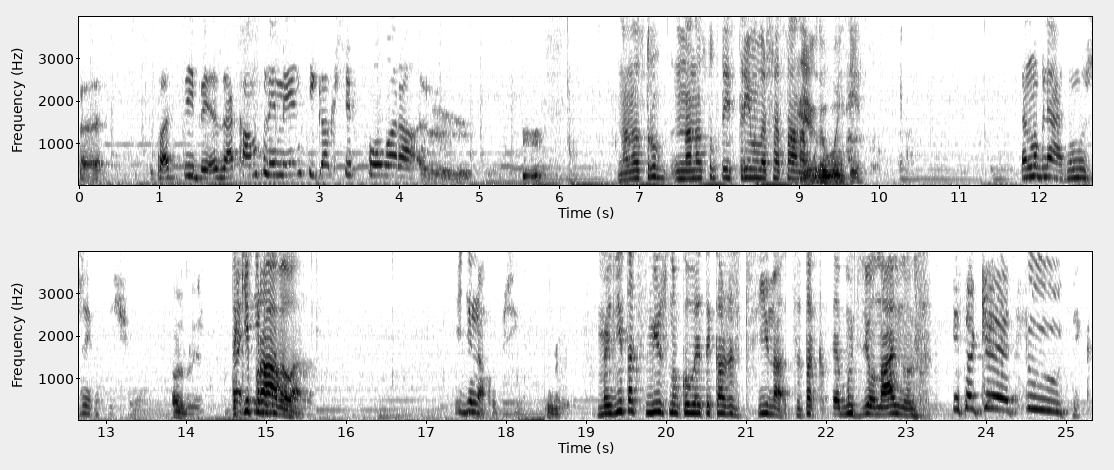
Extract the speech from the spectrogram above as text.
на! Спасибо за комплименты, как шеф-повара. На, наступ... на наступний стрім лише Сана буде в гості. Да ну, блядь, ну мужик, ты чё? Ой, блин. Такі Спасибо правила. за повара. Иди нахуй, псих. Мені так смішно, коли ти кажеш псіна. Це так емоціонально. Ты такая цуцик.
